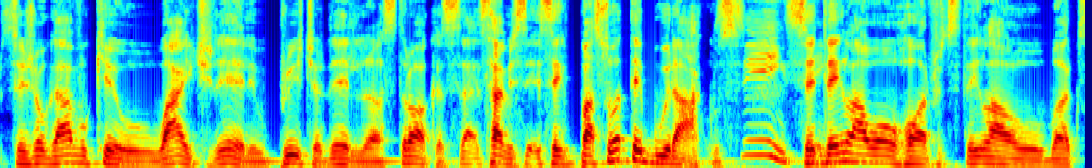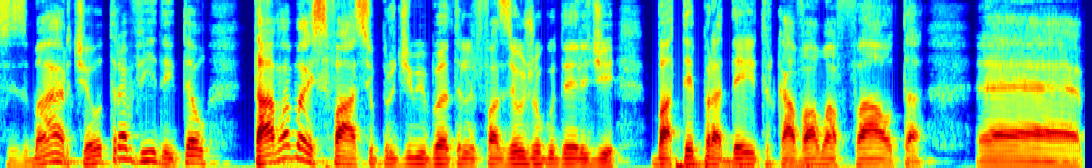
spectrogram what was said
você jogava o quê? O White nele, o Preacher nele nas trocas, sa- sabe? Você passou a ter buracos. Sim, Você tem lá o Al Horford, você tem lá o Marcus Smart, é outra vida. Então, tava mais fácil pro Jimmy Butler fazer o jogo dele de bater pra dentro, cavar uma falta. é,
